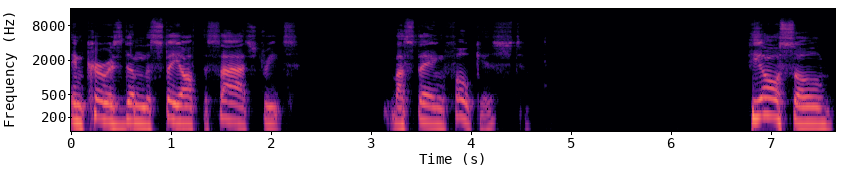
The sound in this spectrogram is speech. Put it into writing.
encourage them to stay off the side streets by staying focused, he also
